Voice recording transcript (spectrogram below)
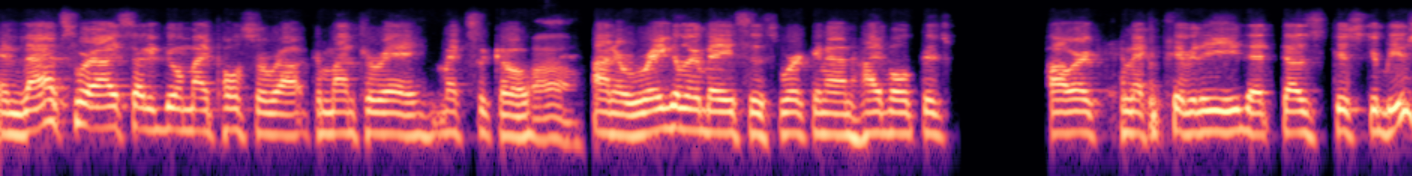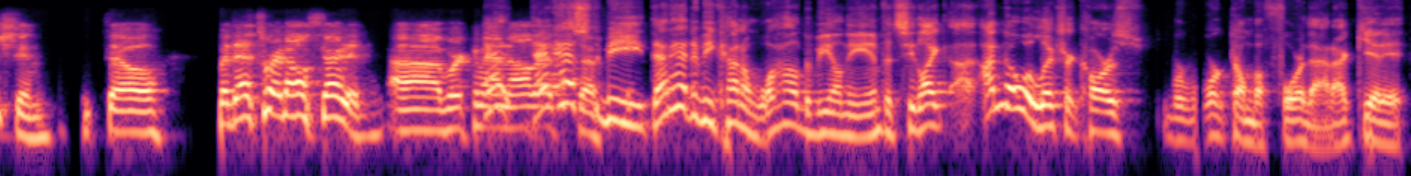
And that's where I started doing my postal route to Monterrey, Mexico, wow. on a regular basis, working on high voltage power connectivity that does distribution. So but that's where it all started. Uh, working that, on all that. That has stuff. to be that had to be kind of wild to be on the infancy. Like I, know electric cars were worked on before that. I get it,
